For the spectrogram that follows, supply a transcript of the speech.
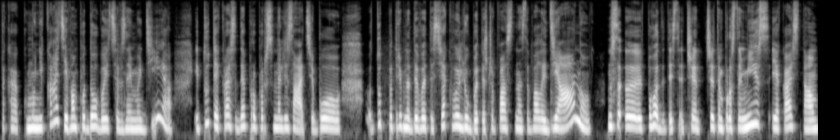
така комунікація, вам подобається взаємодія, і тут якраз йде про персоналізацію, бо тут потрібно дивитися, як ви любите, щоб вас називали Діану. Ну, е, погодитеся, чи чи там просто міс, якась там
